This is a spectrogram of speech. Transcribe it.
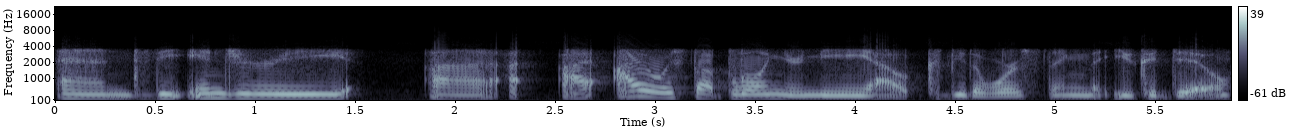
And the injury uh, I, I always thought blowing your knee out could be the worst thing that you could do.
